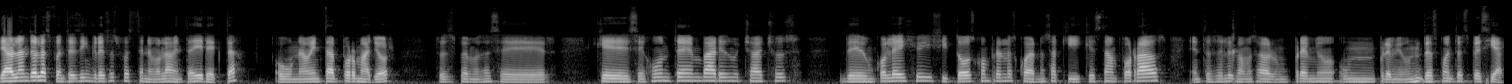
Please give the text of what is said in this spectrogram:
ya hablando de las fuentes de ingresos, pues tenemos la venta directa o una venta por mayor. Entonces podemos hacer que se junten varios muchachos de un colegio y si todos compran los cuadernos aquí que están forrados, entonces les vamos a dar un premio, un premio, un descuento especial.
